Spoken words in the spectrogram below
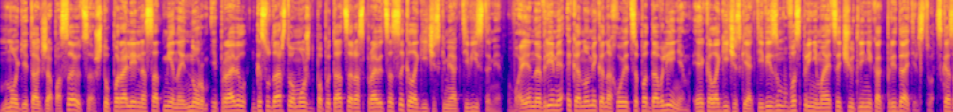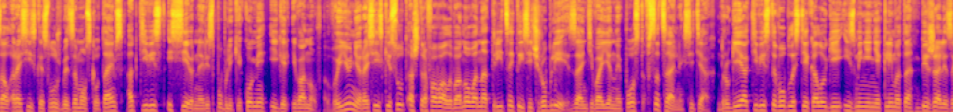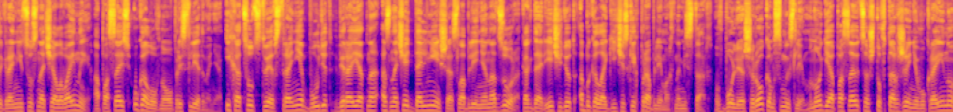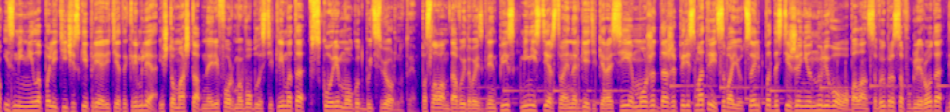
Многие также опасаются, что параллельно с отменой норм и правил государство может попытаться расправиться с экологическими активистами. В военное время экономика находится под давлением, и экологический активизм воспринимается чуть ли не как предательство, сказал российской службе The Moscow Times активист из Северной Республики Коми Игорь Иванов. В июне российский суд оштрафовал Иванова на 30 тысяч рублей за антивоенный пост в социальных сетях. Другие активисты в области экологии и изменения климата климата бежали за границу с начала войны, опасаясь уголовного преследования. Их отсутствие в стране будет, вероятно, означать дальнейшее ослабление надзора, когда речь идет об экологических проблемах на местах. В более широком смысле многие опасаются, что вторжение в Украину изменило политические приоритеты Кремля и что масштабные реформы в области климата вскоре могут быть свернуты. По словам Давыдова из Greenpeace, Министерство энергетики России может даже пересмотреть свою цель по достижению нулевого баланса выбросов углерода к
